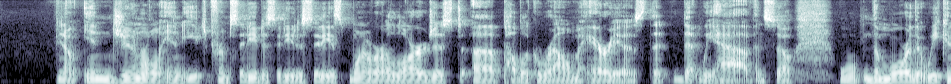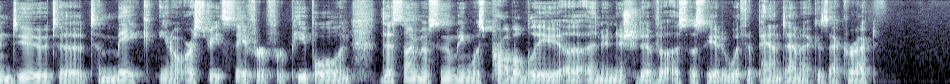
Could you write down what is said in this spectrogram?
you know, in general, in each from city to city to city, it's one of our largest uh, public realm areas that that we have, and so w- the more that we can do to to make you know our streets safer for people, and this I'm assuming was probably a, uh, an initiative associated with the pandemic. Is that correct?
